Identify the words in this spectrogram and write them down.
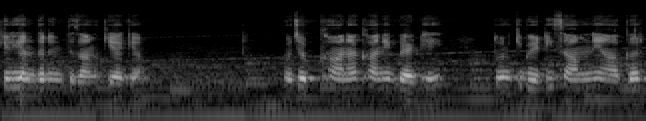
के लिए अंदर इंतज़ाम किया गया। वो जब खाना खाने बैठे तो उनकी बेटी सामने आकर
